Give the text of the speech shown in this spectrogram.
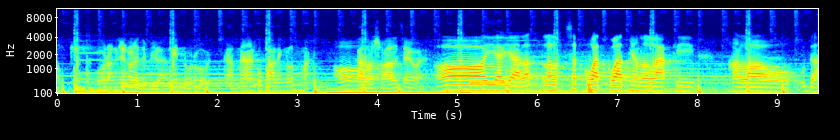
Oke. aku orangnya kalau dibilangin nurut karena aku paling lemah Oh. kalau soal cewek Oh iya ya, le- le- sekuat-kuatnya lelaki kalau udah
